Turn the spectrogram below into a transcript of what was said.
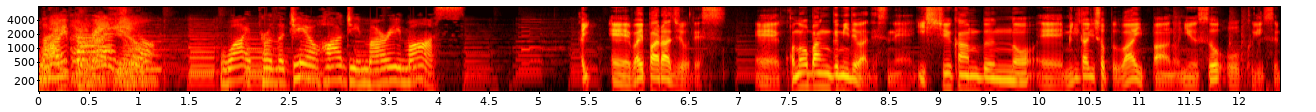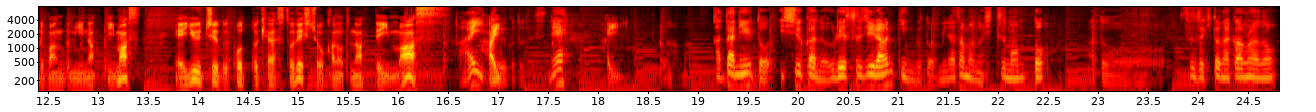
ワイパーラジオ。Y per legio hadi mari mas. はい、えーワイパーラジオです、えーこの番組ではですね1週間分の、えーミリタリーショップワイパーのニュースをお送りする番組になっています、えー YouTube、ポッドキャストで視聴可能となっています。はい、はい。ということですね。はい。まあまあ簡単に言うと1週間の売れ筋ランキングと皆様の質問とあと鈴木と中村の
